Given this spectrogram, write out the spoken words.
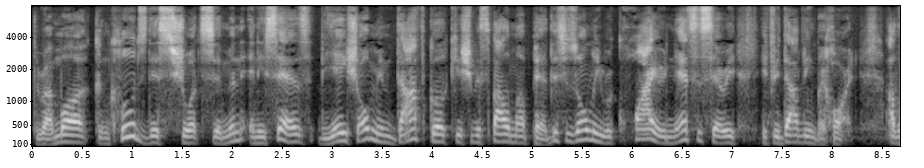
The Ramah concludes this short simon and he says, This is only required, necessary, if you're davening by heart. But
